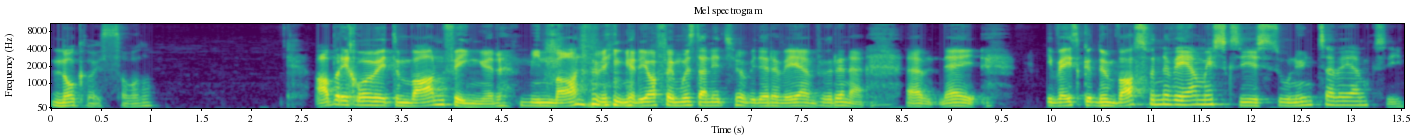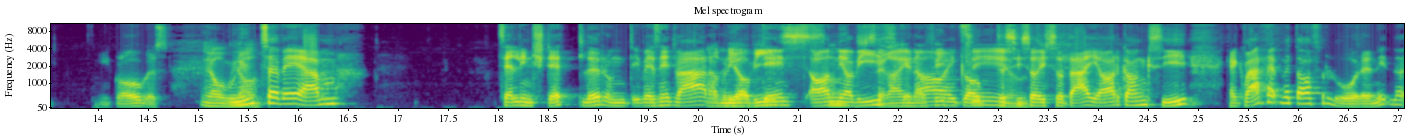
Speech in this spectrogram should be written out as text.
noch grösser, oder? Aber ich komme mit dem Warnfinger, mein Warnfinger, ich hoffe, ich muss den jetzt schon bei dieser WM führen. Ähm, nein, ich gar nicht mehr, was für eine WM es war. Es war 19 WM. Ich glaube es. Ja, oh, Und ja. 19 WM, Céline Stettler und ich weiß nicht wer, aber ich Anja glaube, Weiss haben- Anja Weiss, Serena genau, ich glaube, das ist so, so der Jahrgang gewesen. Gegen wer hat man da verloren? Nicht noch,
